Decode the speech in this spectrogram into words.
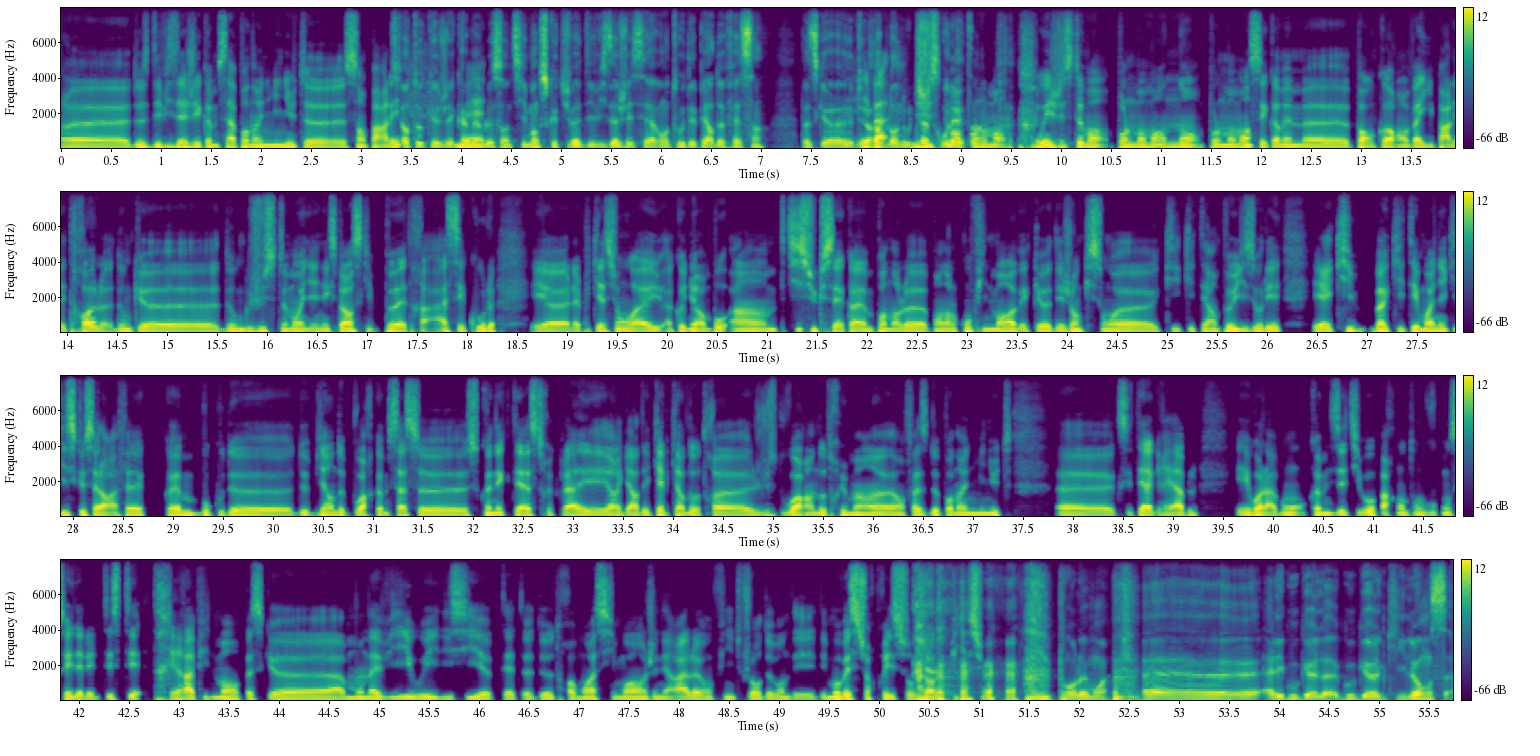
euh, de se dévisager comme ça pendant une minute euh, sans parler. Surtout que j'ai quand Mais- même le sentiment que ce que tu vas dévisager, c'est avant tout des paires de fesses. hein. Parce que, tu- bah, rappelons-nous de justement, pour le moment, oui, justement, pour le moment, non. Pour le moment, c'est quand même euh, pas encore envahi par les trolls. Donc, euh, donc justement, il y a une expérience qui peut être assez cool. Et euh, l'application a, connu un beau, un petit succès quand même pendant le pendant le confinement avec des gens qui sont qui, qui étaient un peu isolés et à qui bah, qui témoignent et qui disent que ça leur a fait quand même beaucoup de, bien de pouvoir comme ça se, se connecter à ce truc-là et regarder quelqu'un d'autre, euh, juste voir un autre humain euh, en face d'eux pendant une minute, euh, que c'était agréable. Et voilà, bon, comme disait Thibaut, par contre, on vous conseille d'aller le tester très rapidement parce que, à mon avis, oui, d'ici peut-être deux, trois mois, six mois en général, on finit toujours devant des, mauvaises surprises sur ce genre d'application. Pour le moins. allez, Google, Google qui lance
